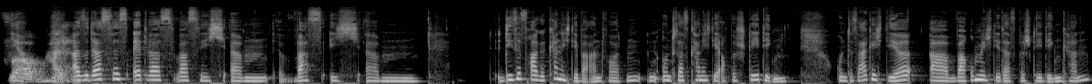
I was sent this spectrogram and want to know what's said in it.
vor ja. Augen halten. Also das ist etwas, was ich, ähm, was ich ähm, diese Frage kann ich dir beantworten und das kann ich dir auch bestätigen. Und das sage ich dir, äh, warum ich dir das bestätigen kann.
